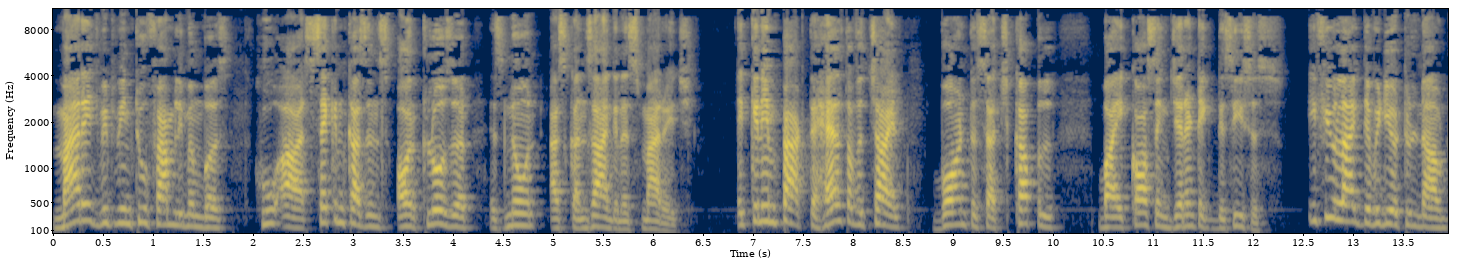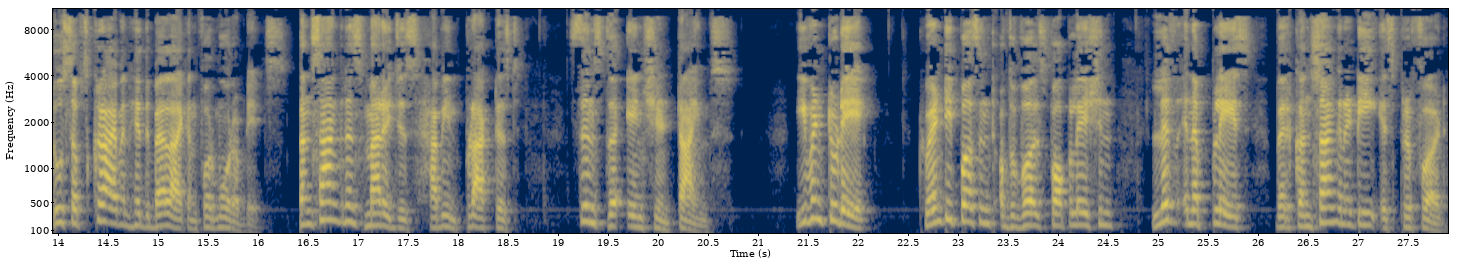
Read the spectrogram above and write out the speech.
Marriage between two family members who are second cousins or closer is known as consanguineous marriage. It can impact the health of the child born to such couple by causing genetic diseases. If you liked the video till now, do subscribe and hit the bell icon for more updates. Consanguineous marriages have been practiced since the ancient times. Even today, 20% of the world's population live in a place where consanguinity is preferred.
